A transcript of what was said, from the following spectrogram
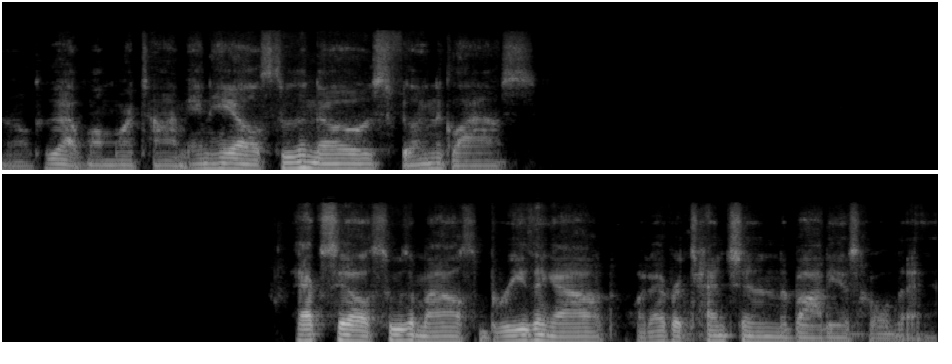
And I'll do that one more time. Inhale through the nose, filling the glass. Exhale through the mouth, breathing out whatever tension the body is holding.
